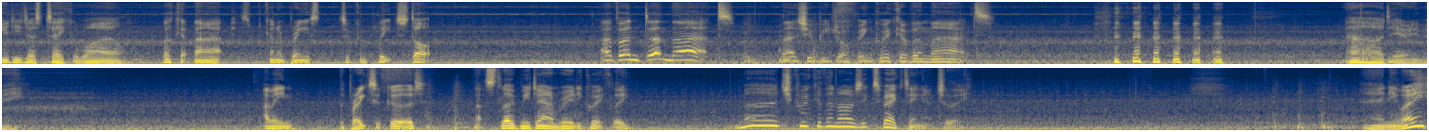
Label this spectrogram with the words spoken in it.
Really does take a while. Look at that. It's going to bring us to a complete stop. I haven't done that. That should be dropping quicker than that. oh, dearie me. I mean, the brakes are good. That slowed me down really quickly. Much quicker than I was expecting, actually. Anyway,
